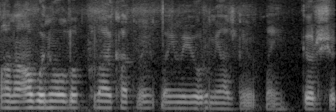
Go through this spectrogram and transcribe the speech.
Bana abone olup like atmayı unutmayın ve yorum yazmayı unutmayın. Görüşürüz.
